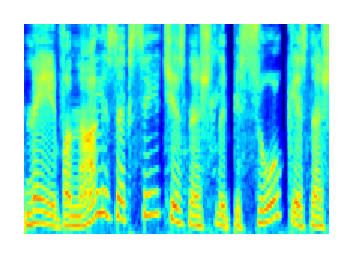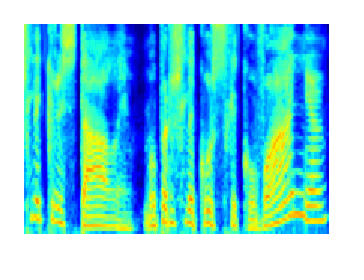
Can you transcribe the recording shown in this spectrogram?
В неї в аналізах сичі знайшли пісок і знайшли кристали. Ми пройшли курс лікування.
